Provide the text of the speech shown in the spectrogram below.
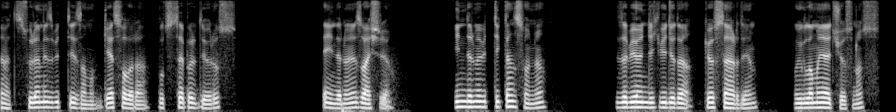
Evet, süremiz bittiği zaman getSolar'a Bootstrapper diyoruz. Ve indirmemiz başlıyor. İndirme bittikten sonra size bir önceki videoda gösterdiğim uygulamayı açıyorsunuz.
